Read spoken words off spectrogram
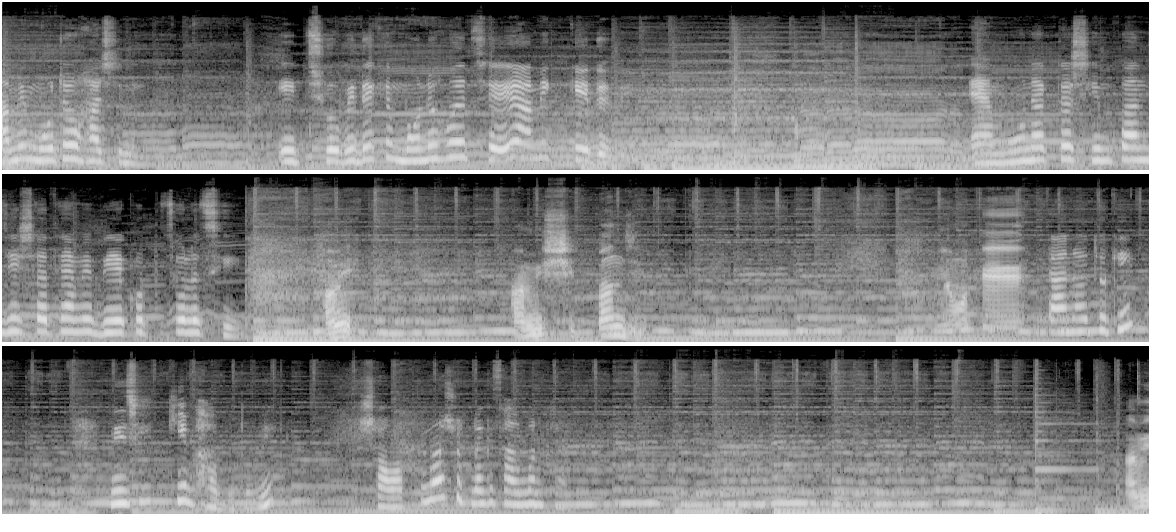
আমি মোটেও হাসিনি। এই ছবি দেখে মনে হয়েছে আমি কেঁদে দিই। এমন একটা শিম্পাঞ্জির সাথে আমি বিয়ে করতে চলেছি। আমি আমি শিকপাঞ্জি তুমি আমাকে তা নয়তো কি? নিজে কি ভাবো তুমি? সমাপ্তি মাসুক নাকি সালমান খান? আমি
